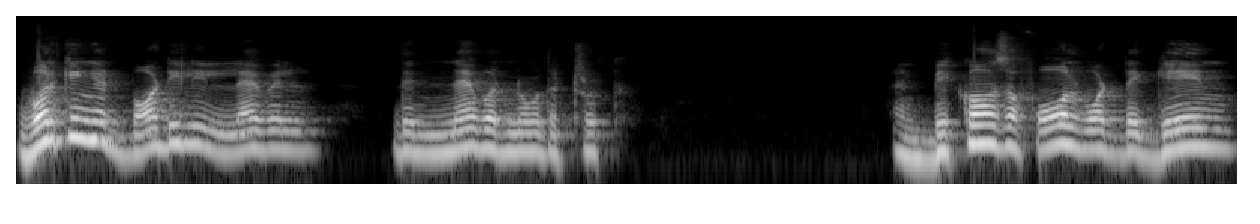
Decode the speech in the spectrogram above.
Working at bodily level, they never know the truth. And because of all what they gain,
